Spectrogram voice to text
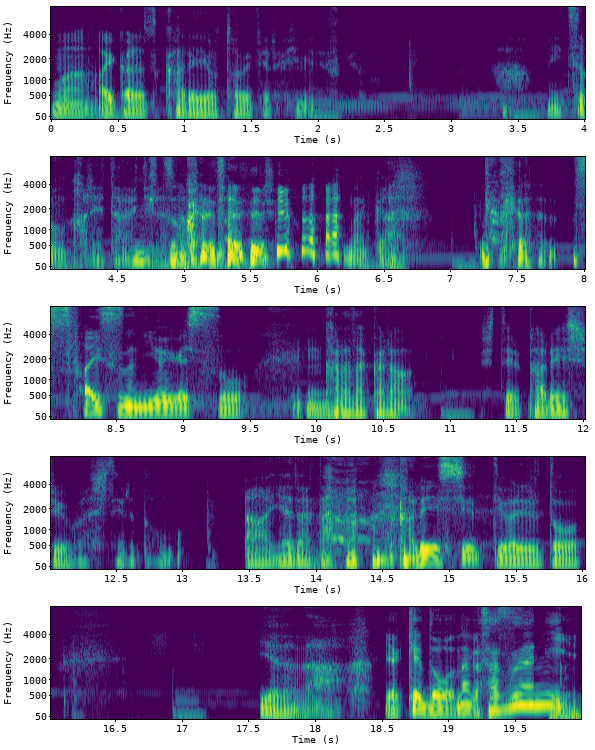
まあ相変わらずカレーを食べてる日々ですけど。はあいつもカレー食べてるな。いつもカレー食べてるよ。なんか、なんか、スパイスの匂いがしそう。うん体から。してる、カレー臭がしてると思ああ、嫌だな。カレー臭って言われると、嫌だな。う。いや、けど、なんかさすがに、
